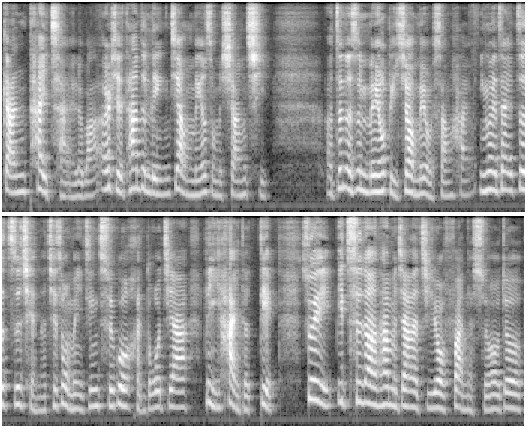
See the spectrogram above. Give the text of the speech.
干太柴了吧！而且它的淋酱没有什么香气啊，真的是没有比较，没有伤害。因为在这之前呢，其实我们已经吃过很多家厉害的店，所以一吃到他们家的鸡肉饭的时候，就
